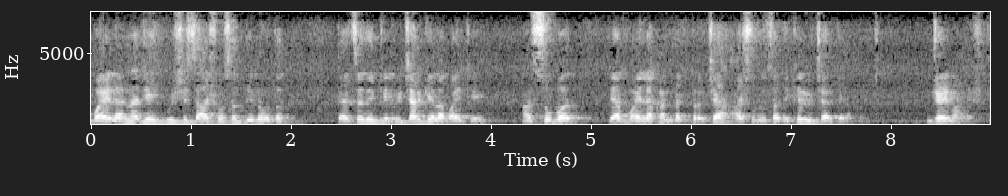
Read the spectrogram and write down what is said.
महिलांना जे एकविशेचं आश्वासन दिलं होतं त्याचा देखील विचार केला पाहिजे. आणि सोबत या महिला कंडक्टरच्या आश्वासाचा देखील विचार केला पाहिजे. जय महाराष्ट्र.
